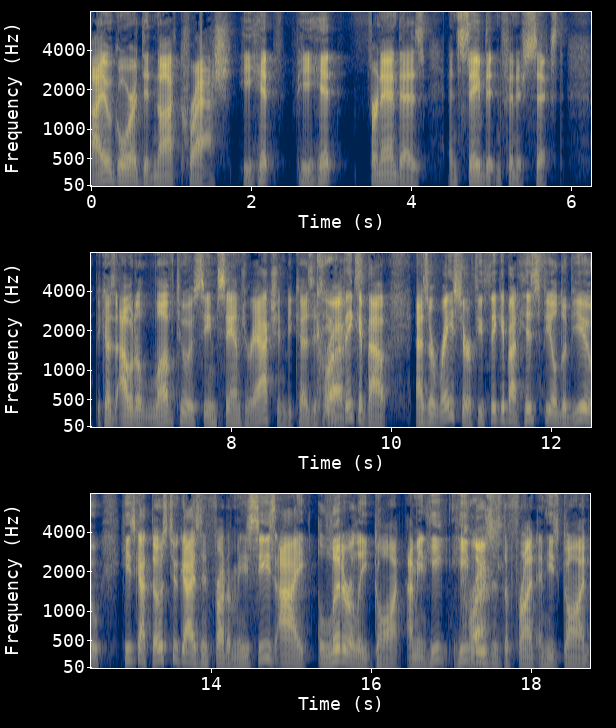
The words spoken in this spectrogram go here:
Ogura did not crash. He hit he hit Fernandez and saved it and finished sixth because I would have loved to have seen Sam's reaction. Because if Correct. you think about as a racer, if you think about his field of view, he's got those two guys in front of him. He sees I literally gone. I mean, he he Correct. loses the front and he's gone.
